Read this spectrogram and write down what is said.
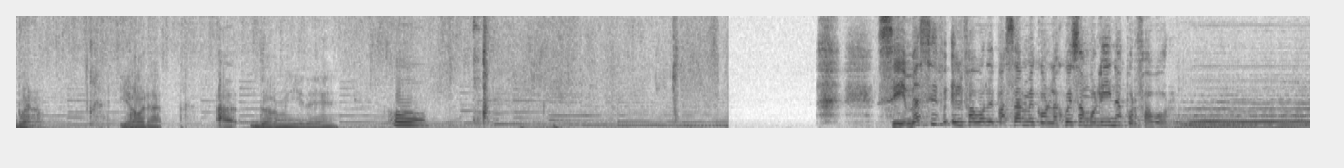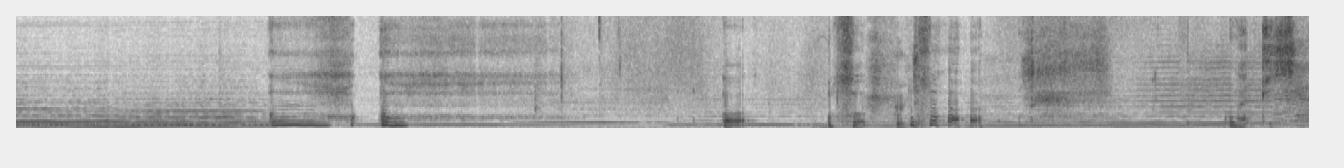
Bueno, y ahora a dormir, ¿eh? Oh, Sí, ¿me hace el favor de pasarme con la jueza Molina, por favor? Matías.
